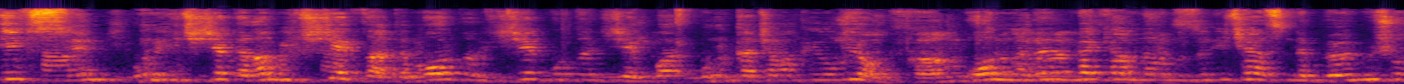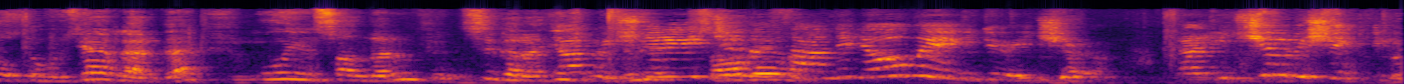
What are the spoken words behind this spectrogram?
içsin, bunu içecek adam içecek zaten. Orada içecek, burada içecek. Bak, Bunun kaçamak yolu yok. Onları mekanlarımızın içerisinde bölmüş olduğumuz yerlerde o insanların sigara Ya müşteri içmesini içiyor sağlayalım. sen de lavaboya gidiyor içiyor. Yani içiyor bir şekilde.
